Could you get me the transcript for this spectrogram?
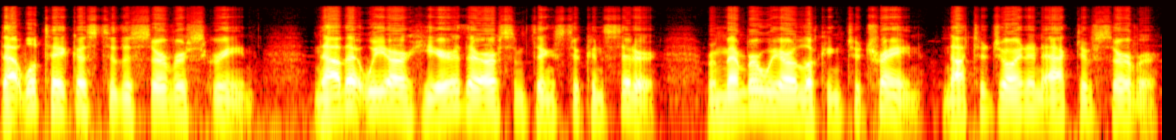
That will take us to the server screen. Now that we are here, there are some things to consider. Remember, we are looking to train, not to join an active server.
